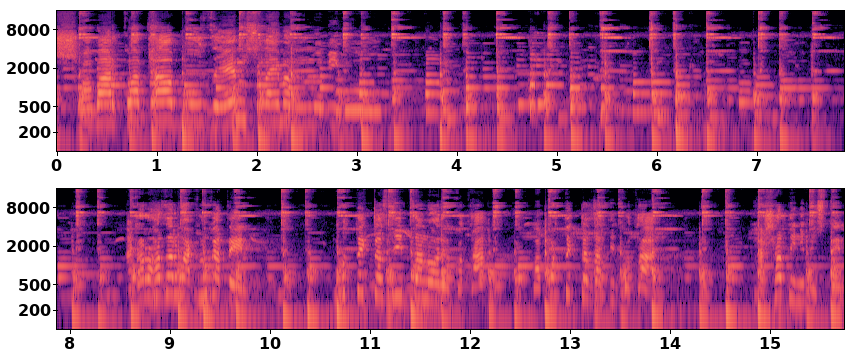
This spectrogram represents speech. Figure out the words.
সবার কথা বুঝেন সুলাইমান নবী গো। আঠারো হাজার মাকলুকাতের প্রত্যেকটা জীব জানোয়ারের কথা বা প্রত্যেকটা জাতির কথা ভাষা তিনি বুঝতেন।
